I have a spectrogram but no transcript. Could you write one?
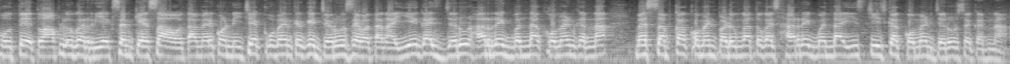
होते तो आप लोग का रिएक्शन कैसा होता? मेरे को नीचे कमेंट करके ज़रूर से बताना। ये गाइस ज़रूर हर एक बंदा कमेंट करना, मैं सबका कॉमेंट पढ़ूँगा तो गाइस हर एक बंदा इस चीज़ का कॉमेंट ज़रूर से करना।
